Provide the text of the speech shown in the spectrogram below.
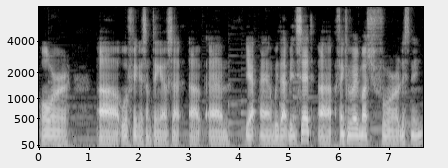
or uh, we'll figure something else out. Um, yeah, and with that being said, thank you very much for listening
